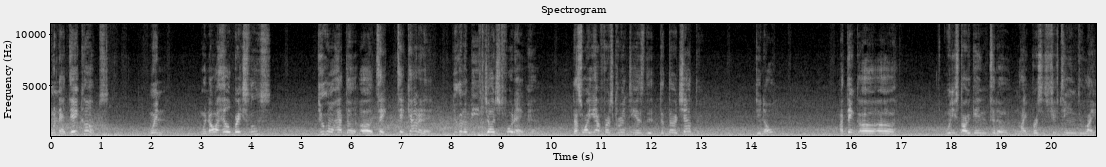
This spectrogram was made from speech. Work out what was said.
When that day comes, when when all hell breaks loose, you're gonna have to uh, take take count of that. You're gonna be judged for that, man. That's why you have First Corinthians, the, the third chapter. Do you know? I think uh, uh, when you start getting to the like verses 15 through like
